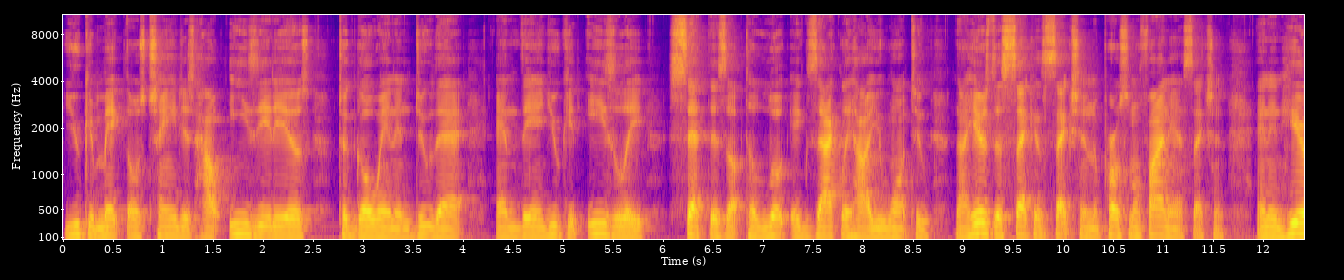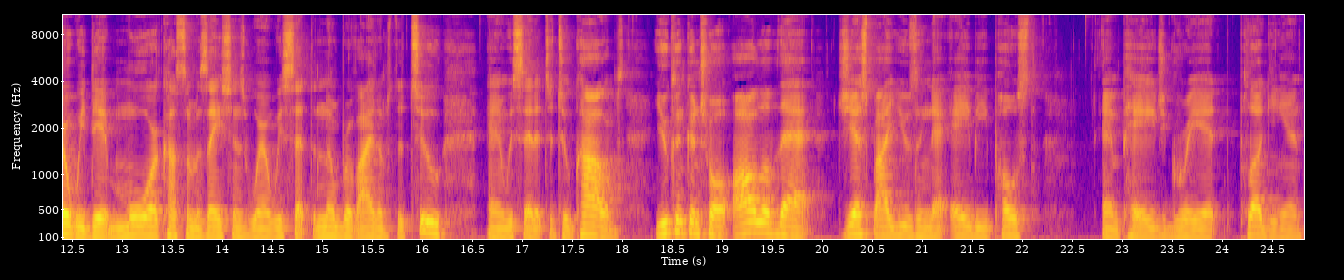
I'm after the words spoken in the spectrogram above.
you can make those changes, how easy it is to go in and do that. And then you could easily set this up to look exactly how you want to. Now here's the second section, the personal finance section. And in here we did more customizations where we set the number of items to two and we set it to two columns. You can control all of that just by using that AB post and page grid plugin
